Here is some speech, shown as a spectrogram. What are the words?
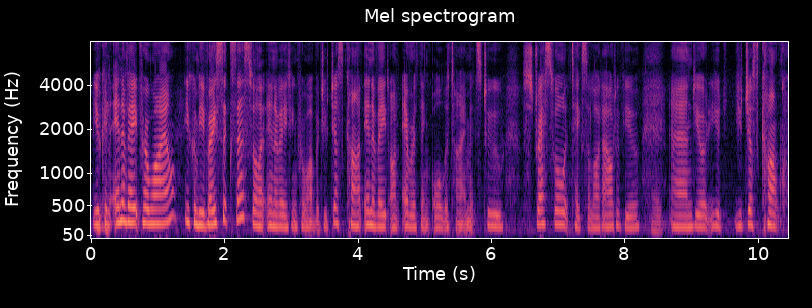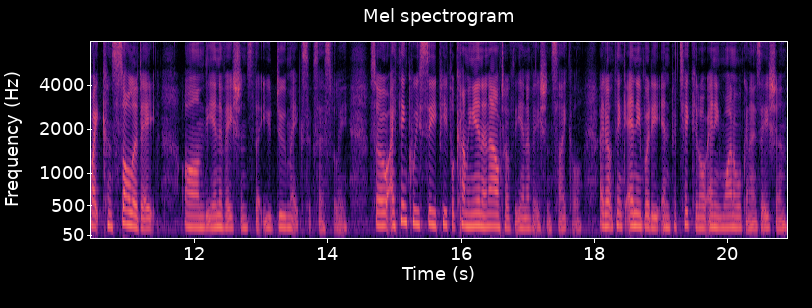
You can innovate for a while. You can be very successful at innovating for a while, but you just can't innovate on everything all the time. It's too stressful. It takes a lot out of you, right. and you you you just can't quite consolidate on the innovations that you do make successfully. So I think we see people coming in and out of the innovation cycle. I don't think anybody in particular or any one organization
